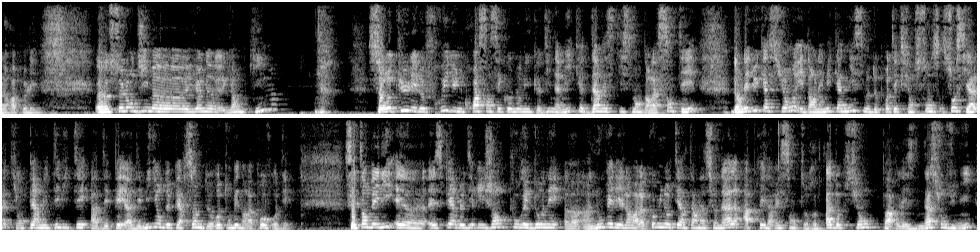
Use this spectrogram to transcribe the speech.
le rappeler. Euh, selon Jim euh, Young, Kim, ce recul est le fruit d'une croissance économique dynamique, d'investissement dans la santé, dans l'éducation et dans les mécanismes de protection so- sociale qui ont permis d'éviter à des millions de personnes de retomber dans la pauvreté. Cette embellie, euh, espère le dirigeant, pourrait donner euh, un nouvel élan à la communauté internationale après la récente adoption par les Nations Unies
